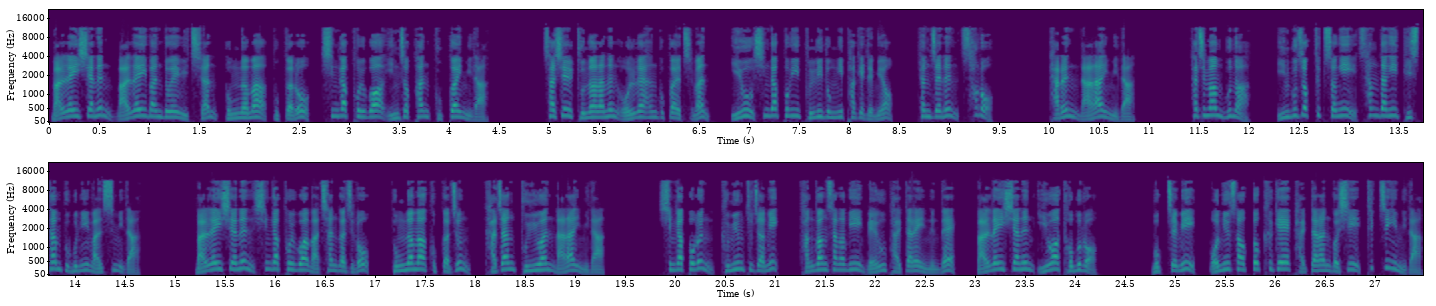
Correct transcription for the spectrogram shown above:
말레이시아는 말레이 반도에 위치한 동남아 국가로 싱가폴과 인접한 국가입니다. 사실 두 나라는 원래 한 국가였지만 이후 싱가폴이 분리 독립하게 되며 현재는 서로 다른 나라입니다. 하지만 문화, 인구적 특성이 상당히 비슷한 부분이 많습니다. 말레이시아는 싱가폴과 마찬가지로 동남아 국가 중 가장 부유한 나라입니다. 싱가폴은 금융투자 및 관광산업이 매우 발달해 있는데 말레이시아는 이와 더불어 목재 및 원유 사업도 크게 발달한 것이 특징입니다.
